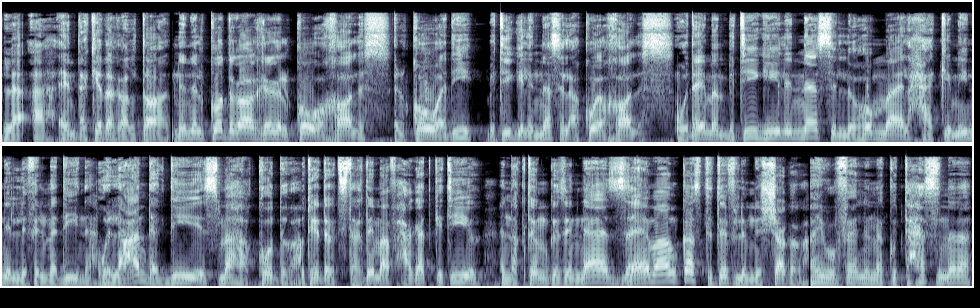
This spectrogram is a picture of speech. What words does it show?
لأ أنت كده غلطان. لأن القدرة غير القوة خالص. القوة دي بتيجي للناس الأقوياء خالص. ودايما بتيجي للناس اللي هم الحاكمين اللي في المدينة. واللي عندك دي اسمها قدرة. وتقدر تستخدمها في حاجات كتير. إنك تنقذ الناس زي ما أنقذت طفل من الشجرة. أيوه فعلا أنا كنت حاسس إن أنا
